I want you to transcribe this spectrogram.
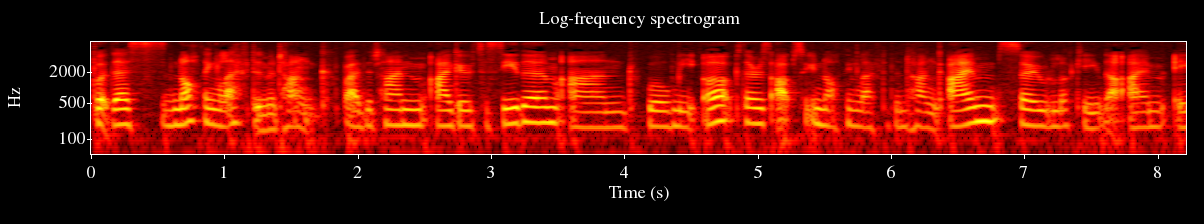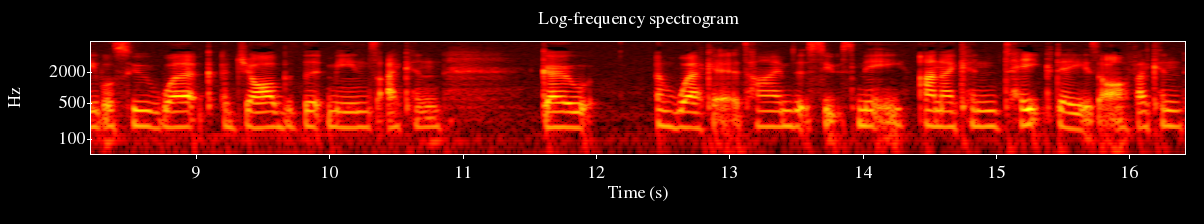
but there's nothing left in the tank. By the time I go to see them and we'll meet up, there is absolutely nothing left in the tank. I'm so lucky that I'm able to work a job that means I can go and work at a time that suits me and I can take days off. I can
